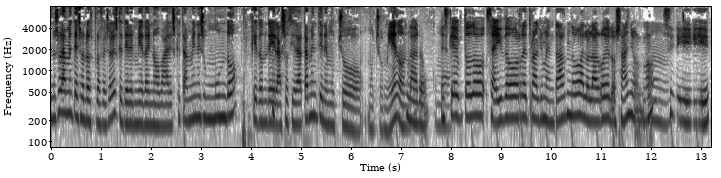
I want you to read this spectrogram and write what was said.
no solamente son los profesores que tienen miedo a innovar, es que también es un mundo que donde la sociedad también tiene mucho mucho miedo, ¿no? Claro, Como- es que todo se ha ido retroalimentando a lo largo de los años, ¿no? Mm. Si,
